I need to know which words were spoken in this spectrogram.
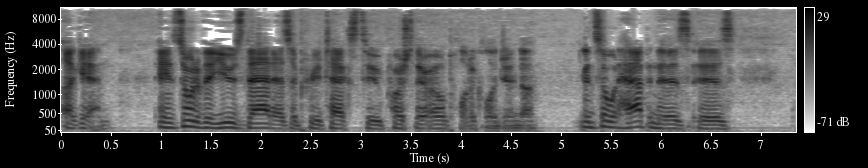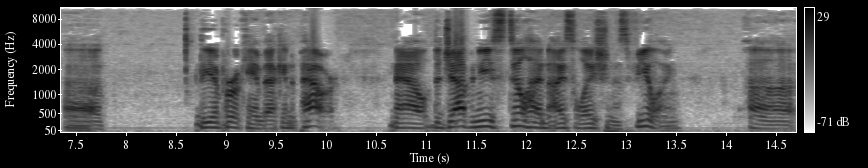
again and sort of they use that as a pretext to push their own political agenda. And so what happened is is uh, the emperor came back into power. Now the Japanese still had an isolationist feeling uh,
